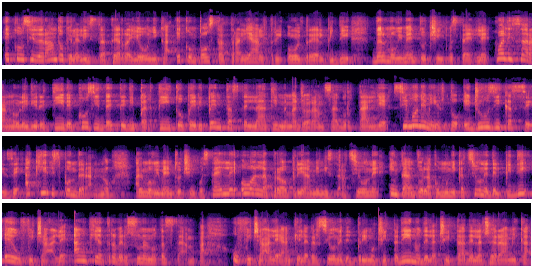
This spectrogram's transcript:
E considerando Considerando che la lista terra ionica è composta tra gli altri, oltre al PD, dal Movimento 5 Stelle, quali saranno le direttive cosiddette di partito per i pentastellati in maggioranza a Grottaglie? Simone Mirto e Giusi Cassese a chi risponderanno? Al Movimento 5 Stelle o alla propria amministrazione? Intanto la comunicazione del PD è ufficiale, anche attraverso una nota stampa. Ufficiale anche la versione del primo cittadino della città della ceramica,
